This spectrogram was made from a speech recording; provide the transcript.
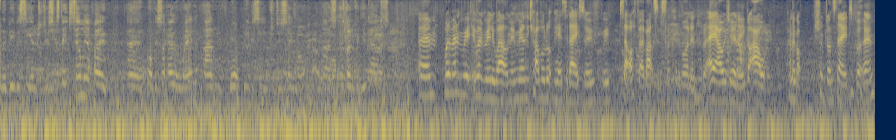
on the BBC Introducing stage. Tell me about uh, obviously how and when and what BBC Introducing has, has done for you guys. Um, well, it went re- it went really well. I mean, we only travelled up here today, so we set off at about six o'clock in the morning. Had an eight-hour journey. Got out, kind of got shoved on stage, but um,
